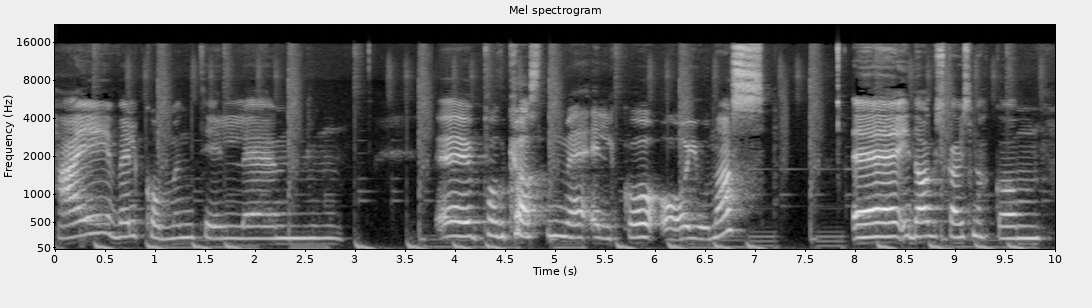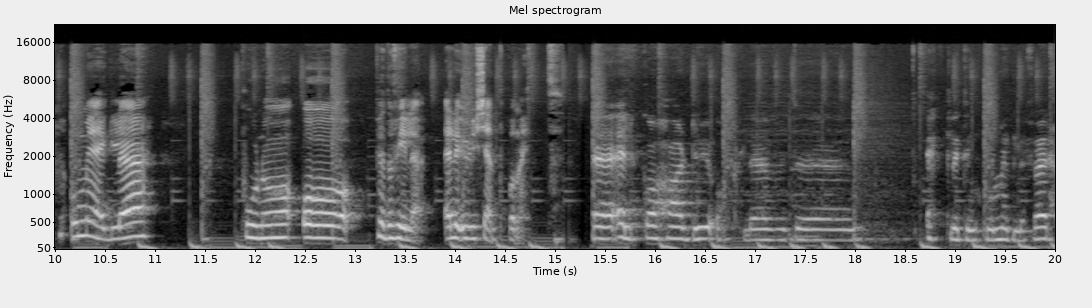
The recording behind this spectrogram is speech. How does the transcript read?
Hei, velkommen til um, podkasten med LK og Jonas. Eh, I dag skal vi snakke om omegle, porno og pedofile, eller ukjente på nett. Eh, LK, har du opplevd eh, ekle ting på Megle før?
